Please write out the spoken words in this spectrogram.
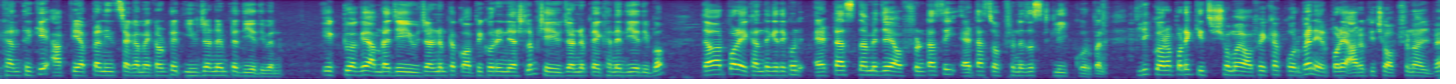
এখান থেকে আপনি আপনার ইনস্টাগ্রাম অ্যাকাউন্টের ইউজার নেমটা দিয়ে দিবেন। একটু আগে আমরা যে ইউজার নেমটা কপি করে নিয়ে আসলাম, সেই ইউজার নেমটা এখানে দিয়ে দিব। দেওয়ার পরে এখান থেকে দেখুন অ্যাটাচ নামে যে অপশনটা আছে, এই অ্যাটাচ অপশনে জাস্ট ক্লিক করবেন। ক্লিক করার পরে কিছু সময় অপেক্ষা করবেন, এরপরে আরও কিছু অপশন আসবে।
